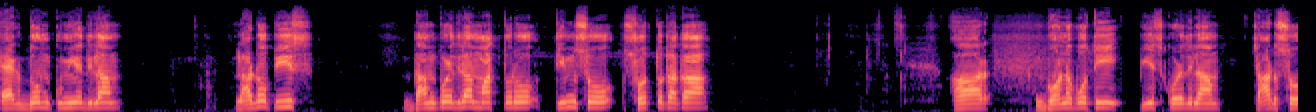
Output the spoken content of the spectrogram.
একদম কমিয়ে দিলাম। লাডো পিস, দাম করে দিলাম মাত্র তিনশো সত্তর টাকা। আর গণপতি পিস করে দিলাম চারশো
